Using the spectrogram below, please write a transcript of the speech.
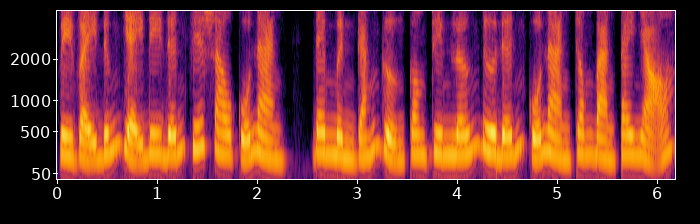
vì vậy đứng dậy đi đến phía sau của nàng, đem mình gắn gượng con chim lớn đưa đến của nàng trong bàn tay nhỏ,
